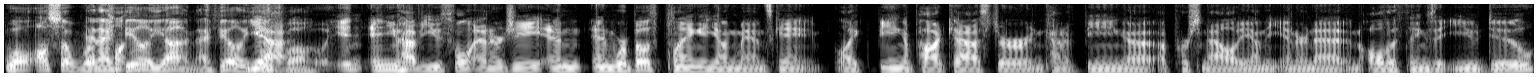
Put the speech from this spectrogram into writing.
Well, also we're and I pl- feel young. I feel yeah, youthful. and, and you have youthful energy, and and we're both playing a young man's game, like being a podcaster and kind of being a, a personality on the internet, and all the things that you do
